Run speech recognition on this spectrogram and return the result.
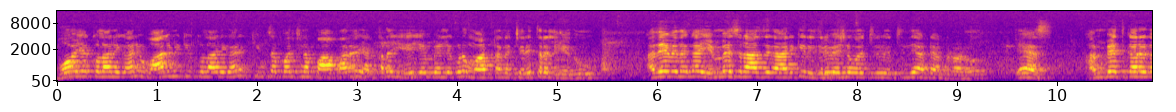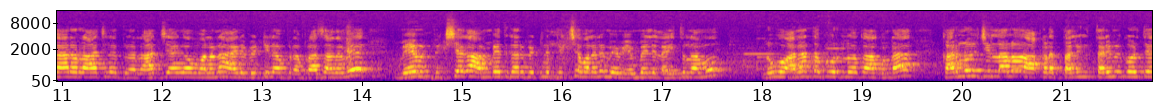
బోయ కులాన్ని కానీ వాల్మీకి కులాన్ని కానీ కించపరిచిన పాపాన ఎక్కడ ఏ ఎమ్మెల్యే కూడా మాట్లాడిన చరిత్ర లేదు. అదేవిధంగా ఎంఎస్ రాజు గారికి రిజర్వేషన్ వచ్చి వచ్చింది అంటే అంటున్నాడు. ఎస్ అంబేద్కర్ గారు రాసిన రాజ్యాంగం వలన ఆయన పెట్టిన ప్ర- ప్రసాదమే. మేము భిక్షగా అంబేద్కర్ పెట్టిన భిక్ష వలన మేము ఎమ్మెల్యేలు అవుతున్నాము. నువ్వు అనంతపూర్లో కాకుండా కర్నూలు జిల్లాలో అక్కడ తలి తరిమి కొడితే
